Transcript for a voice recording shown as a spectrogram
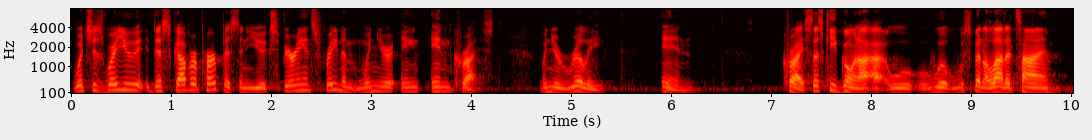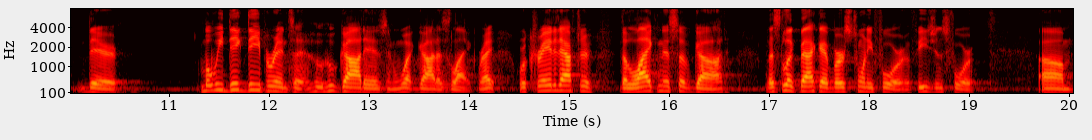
which is where you discover purpose and you experience freedom when you're in, in Christ, when you're really in Christ. Let's keep going. I, I, we'll, we'll, spend a lot of time there. But we dig deeper into who, who God is and what God is like, right? We're created after the likeness of God. Let's look back at verse 24, Ephesians 4. Um,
